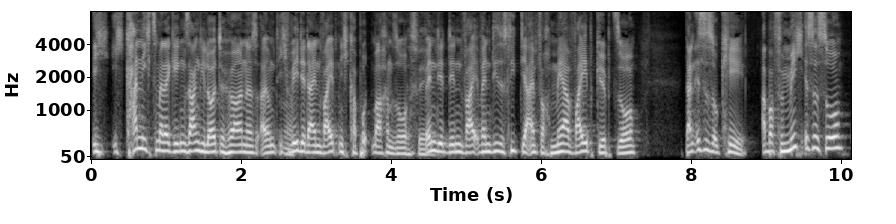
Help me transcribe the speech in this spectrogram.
ich, ich kann nichts mehr dagegen sagen, die Leute hören es und ich will dir deinen Vibe nicht kaputt machen, so. Deswegen. Wenn dir den Vi- wenn dieses Lied dir einfach mehr Vibe gibt, so, dann ist es okay. Aber für mich ist es so,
